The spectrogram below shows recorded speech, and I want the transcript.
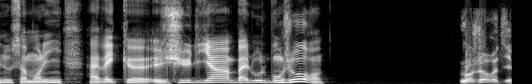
Nous sommes en ligne avec euh, Julien Baloul. Bonjour. Bonjour Rodier.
